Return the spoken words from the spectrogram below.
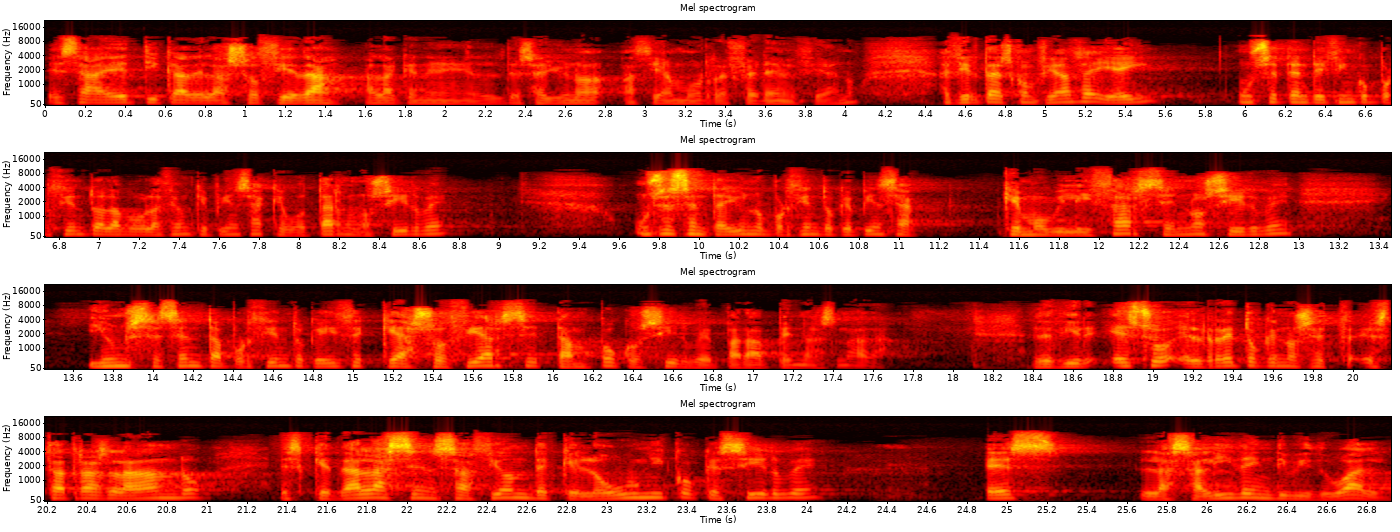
esa ética de la sociedad a la que en el desayuno hacíamos referencia. Hay cierta desconfianza y hay un 75% de la población que piensa que votar no sirve, un 61% que piensa que movilizarse no sirve y un 60% que dice que asociarse tampoco sirve para apenas nada. Es decir, eso, el reto que nos está trasladando es que da la sensación de que lo único que sirve es la salida individual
